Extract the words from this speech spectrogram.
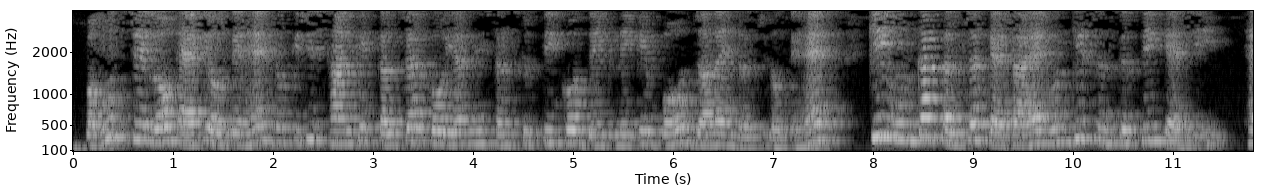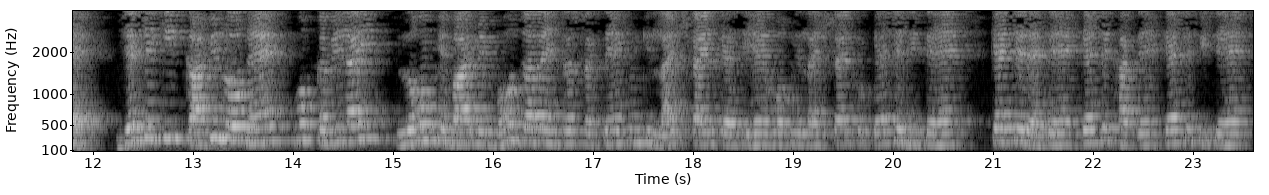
बहुत से लोग ऐसे होते हैं जो किसी स्थान के कल्चर को यानी संस्कृति को देखने के बहुत ज़्यादा इंटरेस्टेड होते हैं कि उनका कल्चर कैसा है, उनकी संस्कृति कैसी है। जैसे कि काफ़ी लोग हैं, वो कबीलाई लोगों के बारे में बहुत ज़्यादा इंटरेस्ट रखते हैं कि उनकी लाइफस्टाइल कैसी है, वो अपनी लाइफस्टाइल को कैसे जीते हैं, कैसे रहते हैं, कैसे खाते हैं, कैसे पीते हैं।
